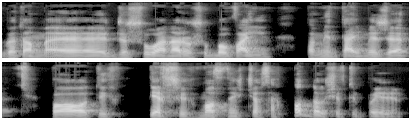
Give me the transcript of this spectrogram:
go tam e, Joshua naruszył, bo Walin, pamiętajmy, że po tych pierwszych mocnych ciosach poddał się w tym pojedynku,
